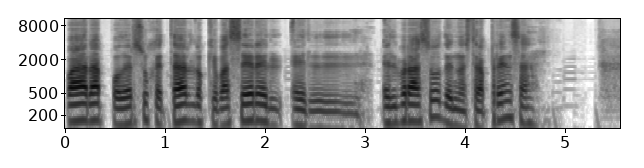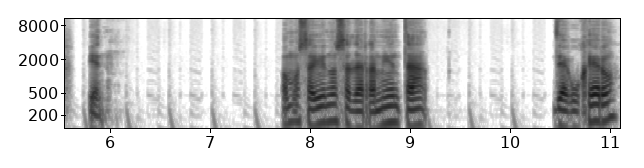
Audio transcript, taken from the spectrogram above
Para poder sujetar lo que va a ser el, el brazo de nuestra prensa. Bien. Vamos a irnos a la herramienta de agujero.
